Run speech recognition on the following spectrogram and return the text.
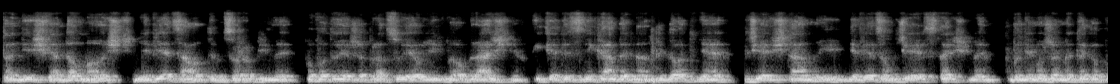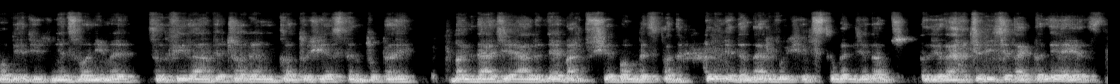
ta nieświadomość, niewiedza o tym, co robimy, powoduje, że pracuje u nich wyobraźnia. I kiedy znikamy na tygodnie gdzieś tam i nie wiedzą, gdzie jesteśmy, bo nie możemy tego powiedzieć, nie dzwonimy co chwila wieczorem, kotuś, jestem tutaj w Bagdadzie, ale nie martw się, bomby spadają, nie denerwuj się, wszystko będzie dobrze. Oczywiście tak to nie jest.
